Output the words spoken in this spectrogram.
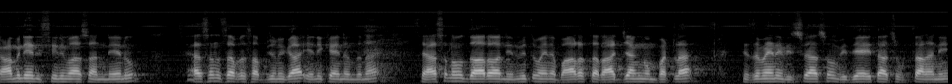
కామినేని శ్రీనివాస్ అని నేను శాసనసభ సభ్యునిగా ఎన్నికైనందున శాసనం ద్వారా నిర్మితమైన భారత రాజ్యాంగం పట్ల నిజమైన విశ్వాసం విధేయత చూపుతానని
